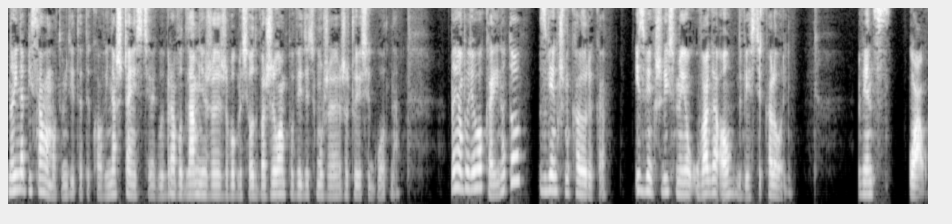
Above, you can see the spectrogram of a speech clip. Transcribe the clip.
No i napisałam o tym dietetykowi, na szczęście, jakby brawo dla mnie, że, że w ogóle się odważyłam powiedzieć mu, że, że czuję się głodna. No i on powiedział, okej, okay, no to zwiększmy kalorykę i zwiększyliśmy ją, uwaga, o 200 kalorii. Więc wow.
